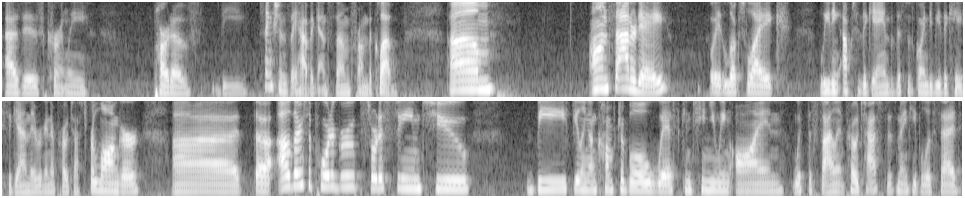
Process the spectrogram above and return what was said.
as is currently part of the sanctions they have against them from the club. Um, on Saturday, it looked like leading up to the game that this was going to be the case again. They were going to protest for longer. Uh, the other supporter groups sort of seemed to be feeling uncomfortable with continuing on with the silent protest, as many people have said.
